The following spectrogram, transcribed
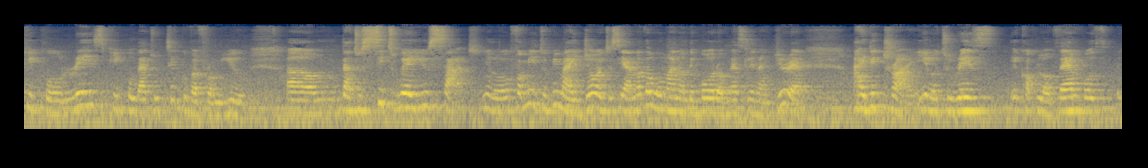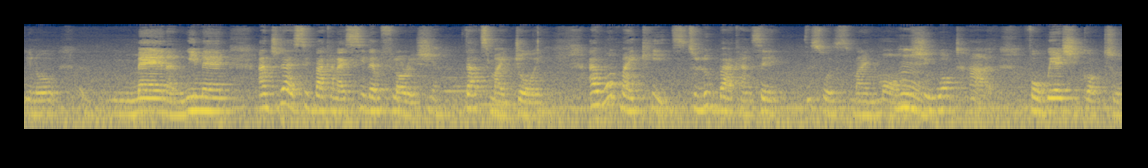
people, raise people that will take over from you, um, that will sit where you sat. You know, for me, it would be my joy to see another woman on the board of Nestle Nigeria. I did try, you know, to raise a couple of them, both, you know, men and women. And today I sit back and I see them flourish. Yeah. That's my joy. I want my kids to look back and say, This was my mom. Hmm. She worked hard for where she got to.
